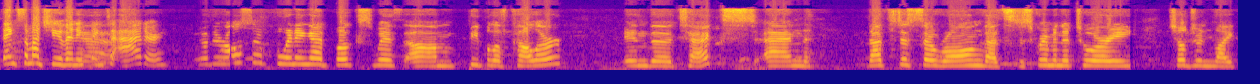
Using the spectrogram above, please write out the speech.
Thanks so much. Do you have anything Yeah. to add or? You know, they're also pointing at books with um, people of color in the text, and that's just so wrong. That's discriminatory. Children, like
